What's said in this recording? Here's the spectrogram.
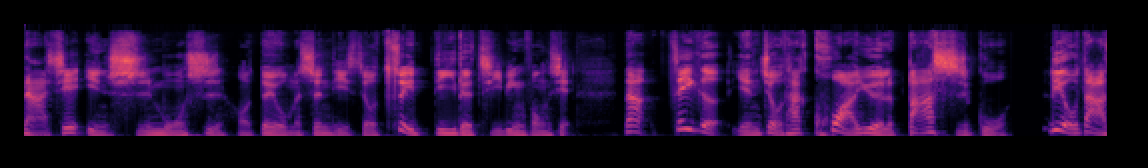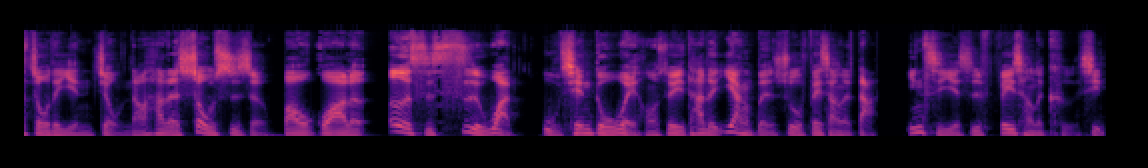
哪些饮食模式哦，对我们身体是有最低的疾病风险？那这个研究它跨越了八十国六大洲的研究，然后它的受试者包括了二十四万五千多位哈，所以它的样本数非常的大，因此也是非常的可信。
